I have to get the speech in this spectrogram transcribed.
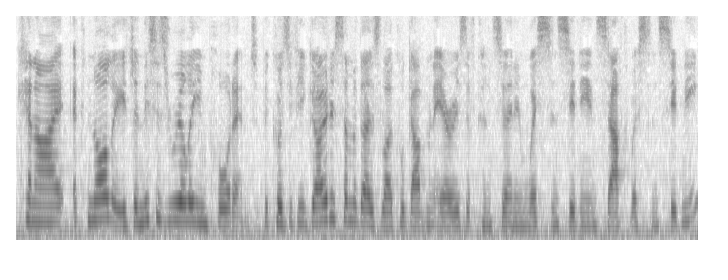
can i acknowledge and this is really important because if you go to some of those local government areas of concern in western sydney and southwestern sydney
